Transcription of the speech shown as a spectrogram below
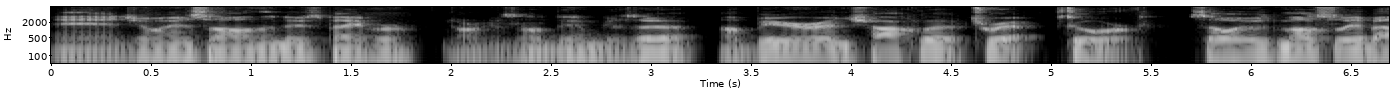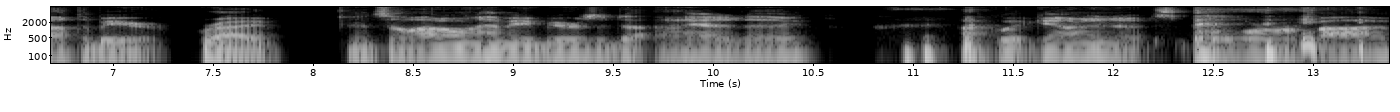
And Joanne saw in the newspaper, Arkansas Dim Gazette, a beer and chocolate trip tour. So it was mostly about the beer. Right. And so I don't know how many beers I had a day. I quit counting. It's four or five.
